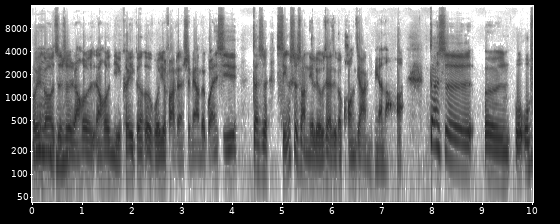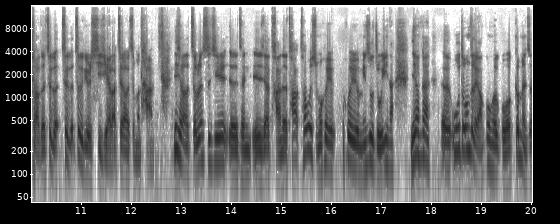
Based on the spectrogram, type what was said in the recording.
国民高的自治，然后，然后你可以跟俄国又发展什么样的关系？但是形式上你留在这个框架里面了啊。但是，呃，我我不晓得这个这个这个就是细节了，这要怎么谈？你想泽伦斯基呃在人家谈的，他他为什么会会有民族主义呢？你想看，呃，乌东这两个共和国根本是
